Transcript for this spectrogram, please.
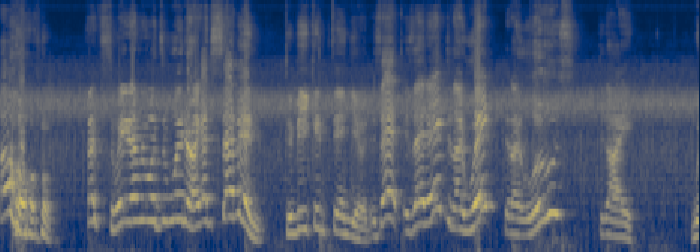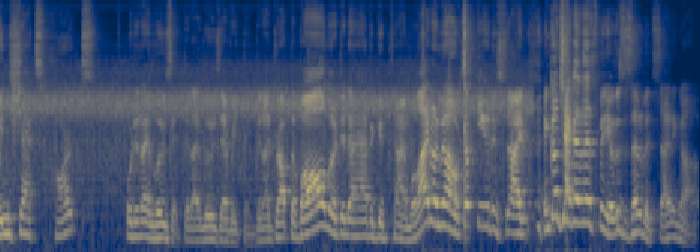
Oh! That's sweet. Everyone's a winner. I got seven. To be continued. Is that is that it? Did I win? Did I lose? Did I win Shaq's heart? Or did I lose it? Did I lose everything? Did I drop the ball or did I have a good time? Well, I don't know. It's up to you to decide. And go check out this video. This is Sediment signing off.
